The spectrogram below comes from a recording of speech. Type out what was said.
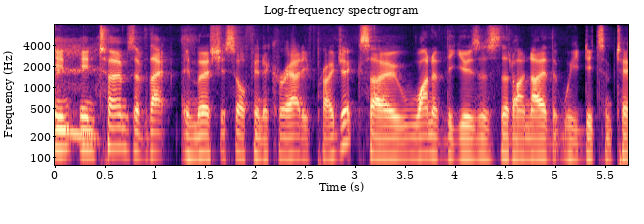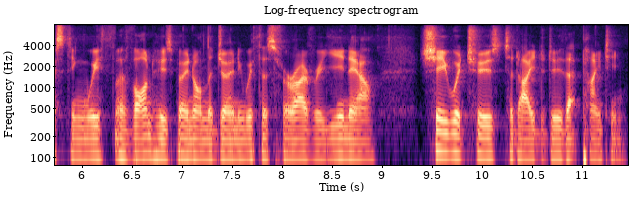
in, in terms of that immerse yourself in a creative project so one of the users that i know that we did some testing with yvonne who's been on the journey with us for over a year now she would choose today to do that painting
